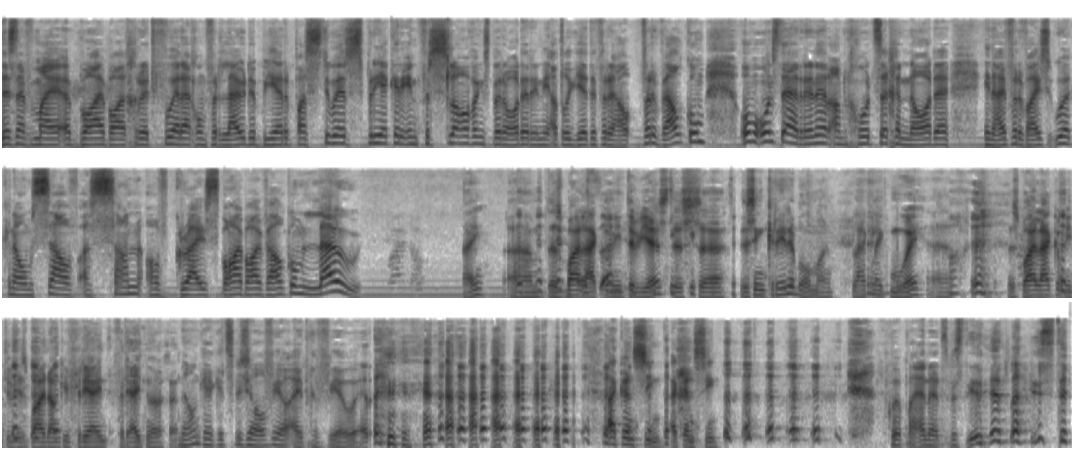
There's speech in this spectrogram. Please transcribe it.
Dis nou vir my 'n baie baie groot voorreg om vir Loude Beer, pastoor, spreker en verslawingsberader in die ateljee te verwelkom om ons te herinner aan God se genade en hy verwys ook na homself as Son of Grace. Baie baie welkom Lou. Hey, ehm um, dis baie lekker om hier te wees. Dis uh dis incredible man. Plek lyk like mooi. Uh, dis baie lekker om hier te wees. Baie dankie vir die vir die uitnodiging. Dankie, ek het spesiaal vir jou uitgevee hoor. ek kan sien, ek kan sien koop my inhoudsbestuurder luister.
